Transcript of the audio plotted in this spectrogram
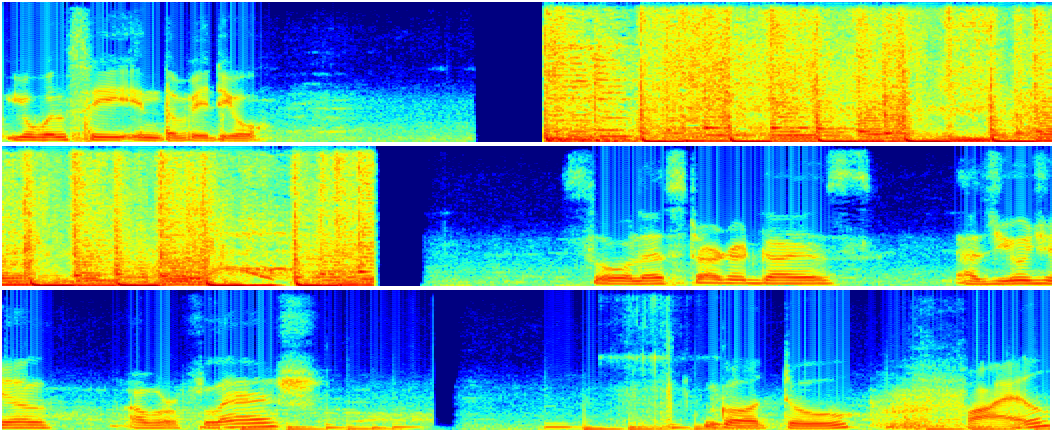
You will see in the video. So let's start it guys. As usual our flash go to file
